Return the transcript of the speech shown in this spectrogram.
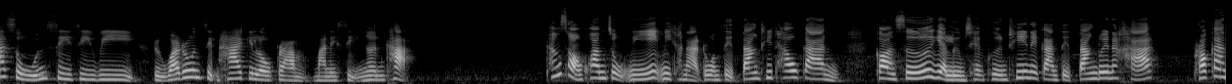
150 CCV หรือว่ารุ่น 15 กิโลกรัมมาในสีเงินค่ะ ทั้งสองความจุนี้มีขนาดรวมติดตั้งที่เท่ากัน ก่อนซื้ออย่าลืมเช็คพื้นที่ในการติดตั้งด้วยนะคะ เพราะการ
